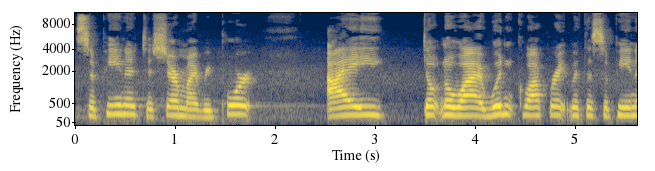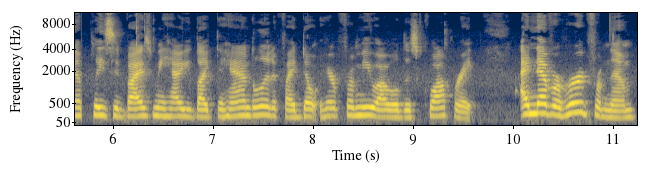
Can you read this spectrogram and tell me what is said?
subpoena to share my report. I don't know why I wouldn't cooperate with the subpoena. Please advise me how you'd like to handle it. If I don't hear from you, I will just cooperate." I never heard from them,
